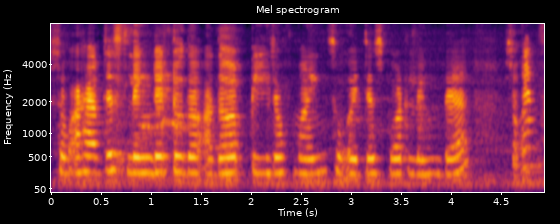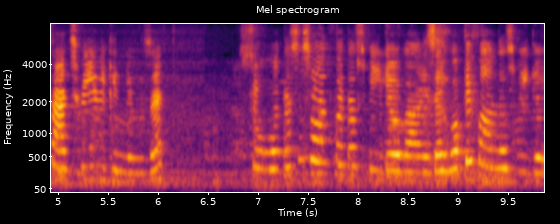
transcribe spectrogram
So i have just linked it to the other page of mine. So it just got linked there. So in such way we can use it so this is all for this video guys. I hope you found this video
